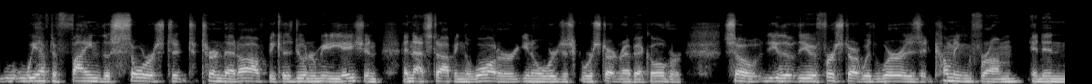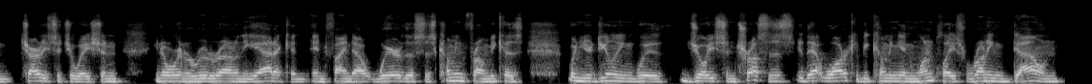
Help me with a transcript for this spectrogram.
We have to find the source to, to turn that off because doing remediation and not stopping the water, you know, we're just we're starting right back over. So you, you first start with where is it coming from, and in Charlie's situation, you know, we're going to root around in the attic and, and find out where this is coming from because when you're dealing with joists and trusses, that water could be coming in one place, running down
